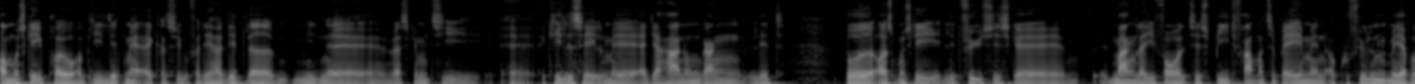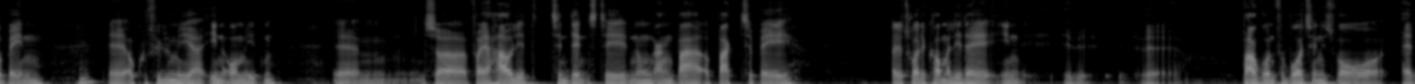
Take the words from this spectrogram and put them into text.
Og måske prøve at blive lidt mere aggressiv, for det har lidt været min, øh, hvad skal man sige, øh, akilleshæl med, at jeg har nogle gange lidt både også måske lidt fysiske øh, mangler i forhold til speed frem og tilbage, men at kunne fylde mere på banen, Mm. øh, og kunne fylde mere ind over midten. Øhm, så for jeg har jo lidt tendens til nogle gange bare at bakke tilbage. Og jeg tror, det kommer lidt af en øh, øh, baggrund for bordtennis, hvor at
